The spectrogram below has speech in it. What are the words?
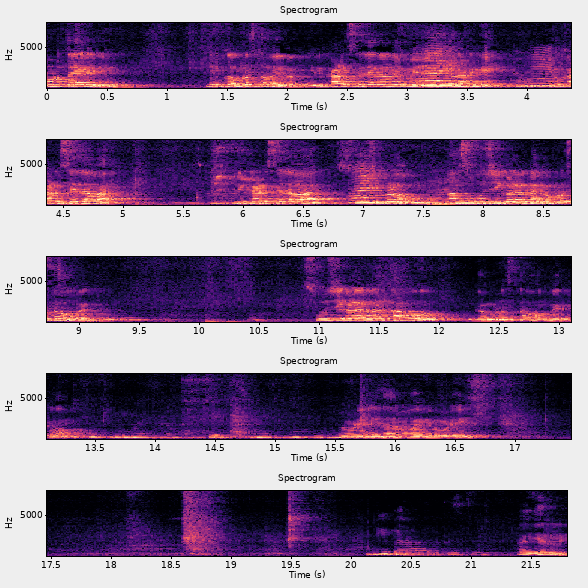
ನೋಡ್ತಾ ಇರಿ ನೀವು. ನೀವು ಗಮನಿಸ್ತಾ ಹೋಗ್ಬೇಕು ಇಲ್ಲಿ ಕಾಣಿಸ್ತಿದ್ದೇನೆ ನಮ್ಮ ಎಲ್ಲರಿಗೆ ನೀವು ಕಾಣಿಸ್ತಾ ಇದಾವ ಇಲ್ಲಿ ಕಾಣಿಸ್ತಾ ಸೂಜಿಗಳು. ಆ ಸೂಜಿಗಳನ್ನ ಗಮನಿಸ್ತಾ ಹೋಗ್ಬೇಕು. ಸೂಜಿಗಳನ್ನ ತಾವು ಗಮನಿಸ್ತಾ ಹೋಗ್ಬೇಕು. ನೋಡಿ ನಿಧಾನವಾಗಿ ನೋಡಿ. ಹಾ, ಇರ್ಲಿ.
